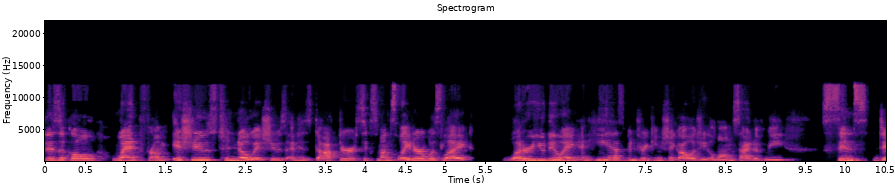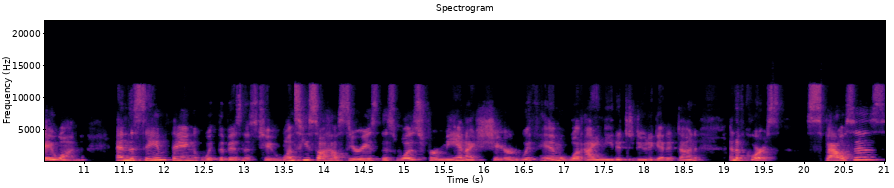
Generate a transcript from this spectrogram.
physical went from issues to no issues. And his doctor, six months later, was like, What are you doing? And he has been drinking Shakeology alongside of me since day one. And the same thing with the business, too. Once he saw how serious this was for me, and I shared with him what I needed to do to get it done. And of course, spouses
